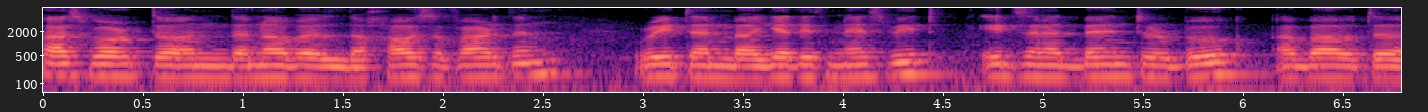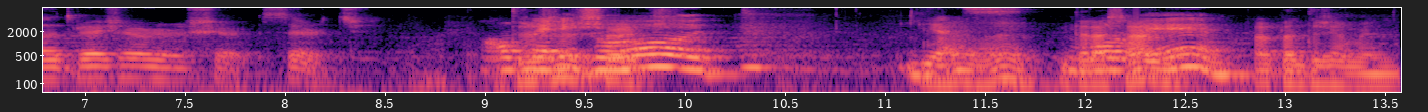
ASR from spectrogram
has worked on the novel The House of Arden, written by Edith Nesbit. It's an adventure book about a treasure search. Oh, very search. good! Yes. Interessant, Molt bé. el plantejament.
